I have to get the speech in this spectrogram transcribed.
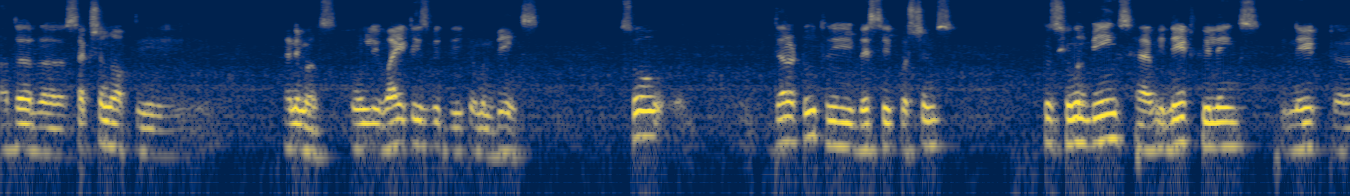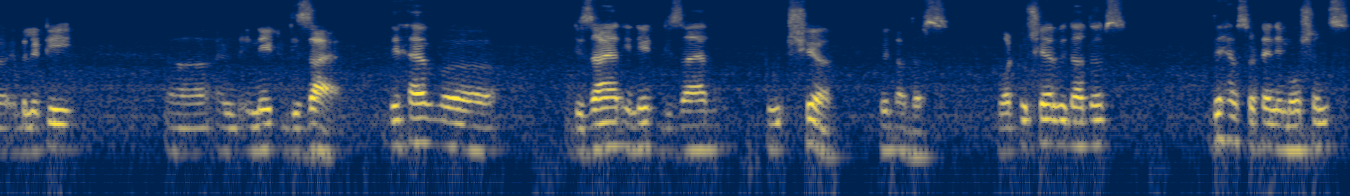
other section of the animals, only why it is with the human beings. So there are two, three basic questions because human beings have innate feelings, innate uh, ability, uh, and innate desire. They have uh, desire, innate desire to share with others. What to share with others? They have certain emotions,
